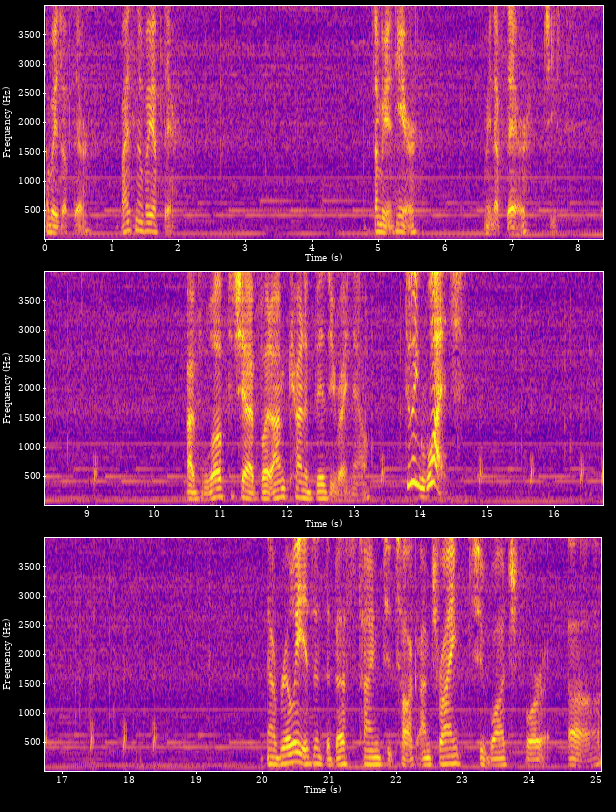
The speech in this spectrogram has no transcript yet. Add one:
Nobody's up there. Why is nobody up there? Somebody in here. I mean, up there. Jeez. I'd love to chat, but I'm kind of busy right now. Doing what? Now, really isn't the best time to talk. I'm trying to watch for, uh,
